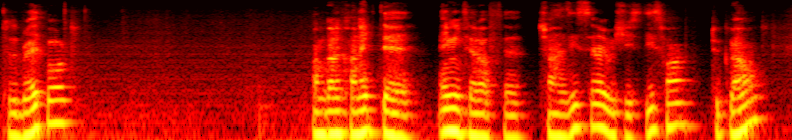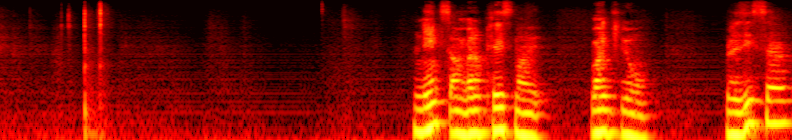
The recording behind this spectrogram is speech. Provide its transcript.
to the breadboard. I'm gonna connect the emitter of the transistor which is this one to ground. Next I'm gonna place my 1 kilo resistor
